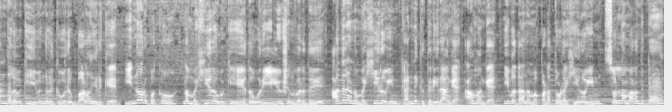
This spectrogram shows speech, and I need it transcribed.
அந்த அளவுக்கு இவங்களுக்கு ஒரு பலம் இருக்கு. இன்னொரு பக்கம் நம்ம ஹீரோவுக்கு ஏதோ ஒரு இல்யூஷன் வருது. அதுல நம்ம ஹீரோயின் கண்ணுக்கு தெரியறாங்க. ஆமாங்க இவ தான் நம்ம படத்தோட ஹீரோயின். சொல்ல மறந்துட்டேன்.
